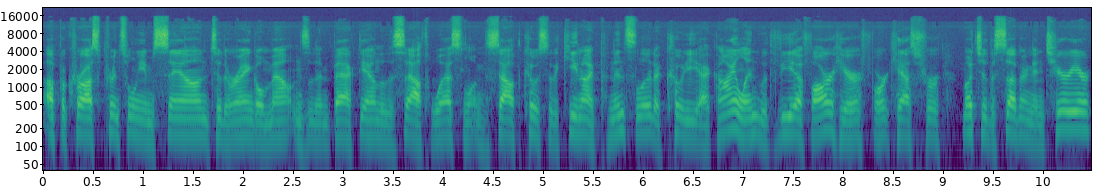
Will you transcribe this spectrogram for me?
up across Prince William Sound to the Wrangell Mountains and then back down to the southwest along the south coast of the Kenai Peninsula to Kodiak Island with VFR here forecast for much of the southern interior.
